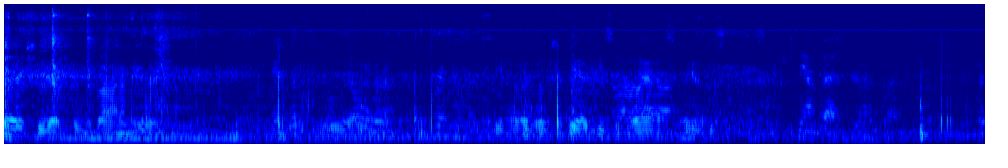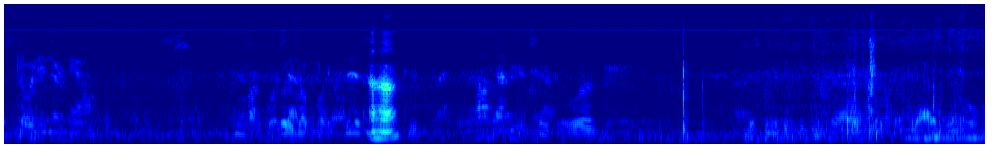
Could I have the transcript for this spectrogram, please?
shoot up from the bottom uh, see how it looks. We have a piece of glass. We got a piece of glass. Sound blaster. Let's throw it in there now. Put them up like this. Uh huh. we could How heavy is Take a look. Just need a piece of glass. Got a big old-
